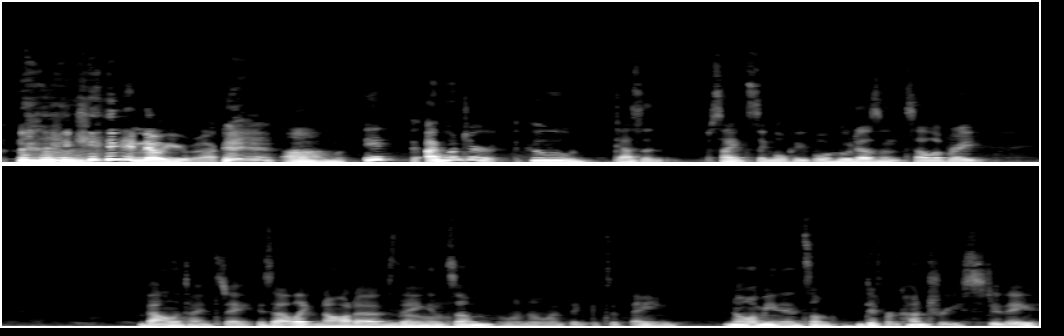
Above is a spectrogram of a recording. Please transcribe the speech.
I know you are. Um, if I wonder who doesn't, besides single people, who doesn't celebrate Valentine's Day? Is that like not a thing in some? I don't know. I think it's a thing. No, I mean in some different countries. Do they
